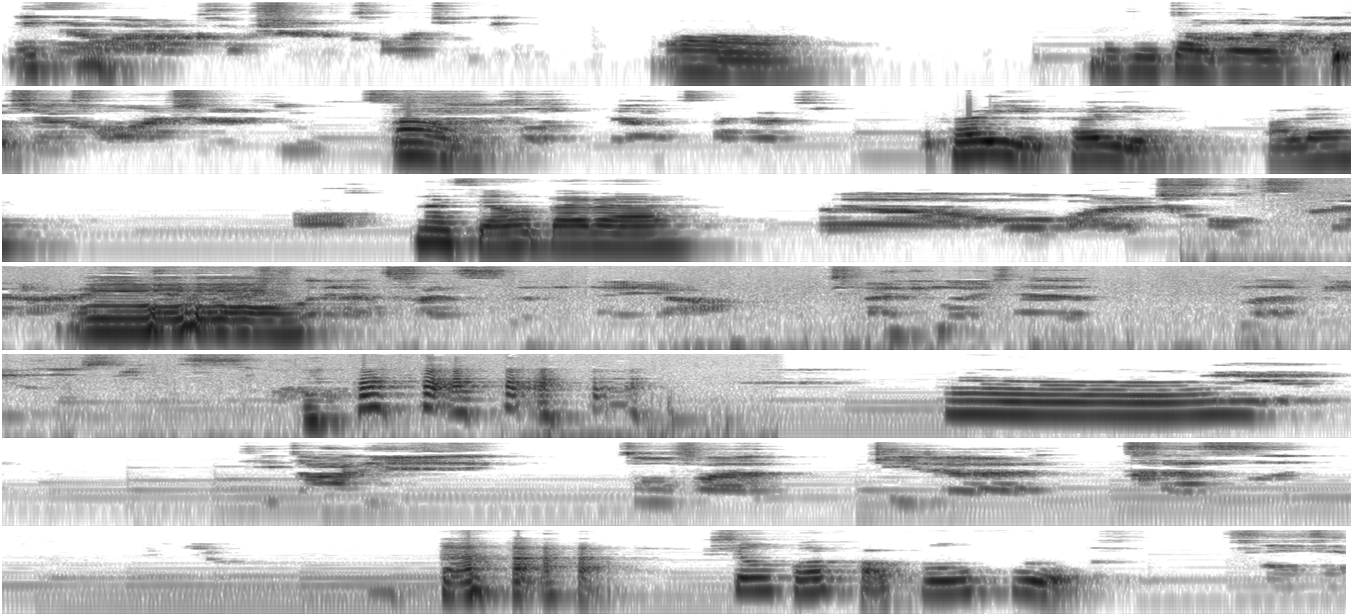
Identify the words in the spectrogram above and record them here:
明天晚上考试，考到九点。哦，那就到时候。先考完试就。嗯。可以可以，好嘞。好那行，拜拜。哎呀，我把人愁死了。哎。昨天惨死的，哎呀，穿的我现在满鼻子都是油丝吧。哈哈哈哈哈。嗯。意大利做饭给这惨死。哈哈哈，生活好丰富。丰富。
